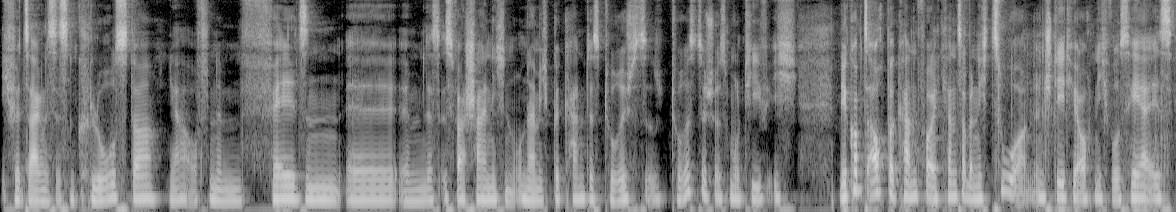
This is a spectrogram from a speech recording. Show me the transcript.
ich würde sagen, das ist ein Kloster, ja, auf einem Felsen. Äh, ähm, das ist wahrscheinlich ein unheimlich bekanntes Tourist, touristisches Motiv. Ich, mir kommt es auch bekannt vor, ich kann es aber nicht zuordnen, steht hier auch nicht, wo es her ist.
